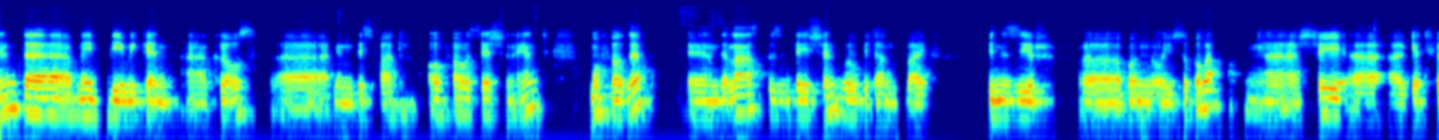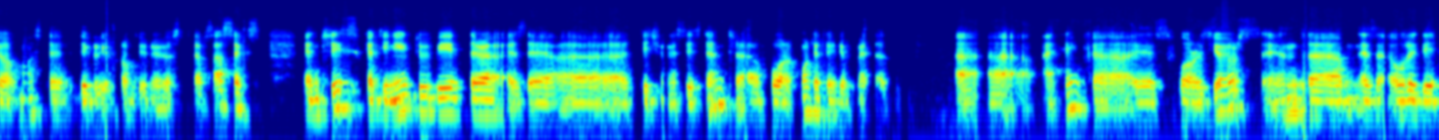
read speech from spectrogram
and uh, maybe we can uh, close in this part of our session and move further. And the last presentation will be done by Binazir uh, Bonu Yusupova. Uh, she uh, get her master degree from the University of Sussex, and she's continuing to be there as a uh, teaching assistant uh, for quantitative methods uh, I think is for yours. And um, as already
